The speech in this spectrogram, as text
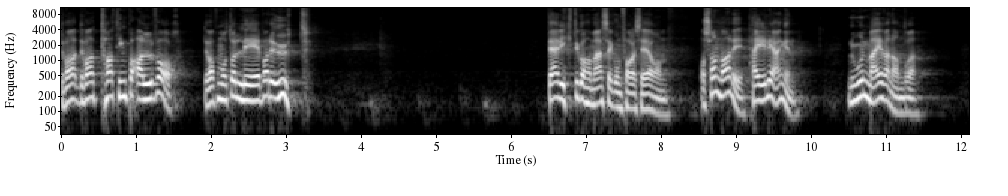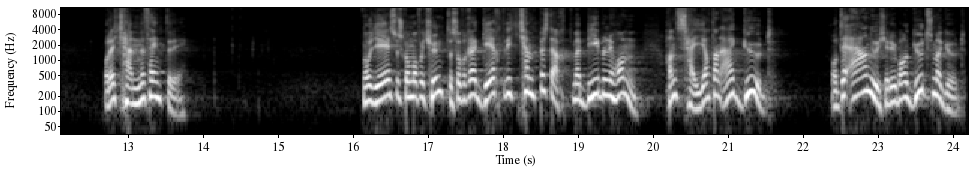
Det var, det var å ta ting på alvor. Det var på en måte å leve det ut. Det er viktig å ha med seg om fariseeren. Og sånn var de, hele gjengen. Noen mer enn andre. Og det kjennetegnte de. Når Jesus kom og forkynte, så reagerte de kjempesterkt med Bibelen i hånd. Han sier at han er Gud. Og det er han jo ikke, det er jo bare Gud som er Gud.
